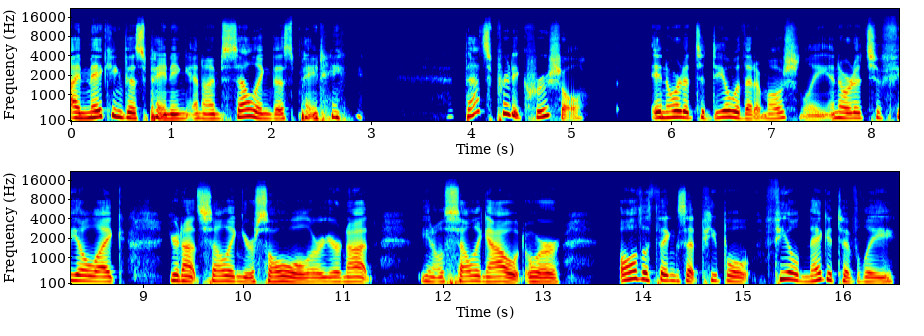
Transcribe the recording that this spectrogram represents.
I'm making this painting and I'm selling this painting. That's pretty crucial in order to deal with it emotionally, in order to feel like you're not selling your soul or you're not, you know, selling out or all the things that people feel negatively,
